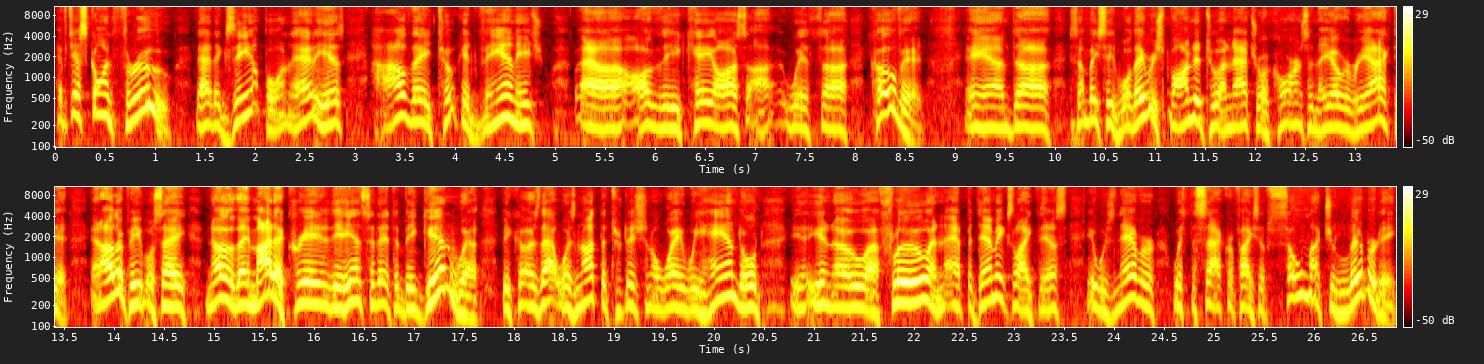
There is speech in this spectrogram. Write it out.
have just gone through that example, and that is how they took advantage uh, of the chaos uh, with uh, COVID. And uh, somebody says, well, they responded to a natural occurrence and they overreacted. And other people say, no, they might have created the incident to begin with because that was not the traditional way we handled, you know, uh, flu and epidemics like this. It was never with the sacrifice of so much liberty.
